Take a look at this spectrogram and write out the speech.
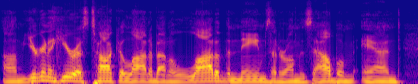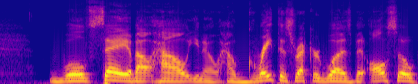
Um, you're going to hear us talk a lot about a lot of the names that are on this album, and we'll say about how you know how great this record was, but also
